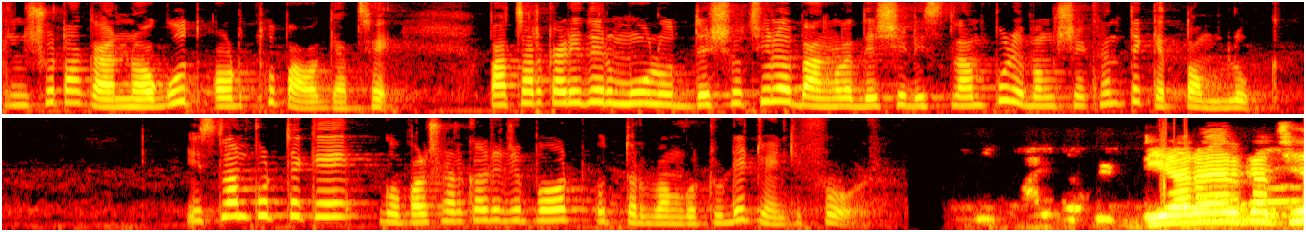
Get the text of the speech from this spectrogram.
তিনশো টাকা নগদ অর্থ পাওয়া গেছে। পাচারকারীদের মূল উদ্দেশ্য ছিল বাংলাদেশের ইসলামপুর এবং সেখান থেকে তমলুক। ইসলামপুর থেকে গোপাল সরকারি report, Uttarbanga today twenty four. DRI এর কাছে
